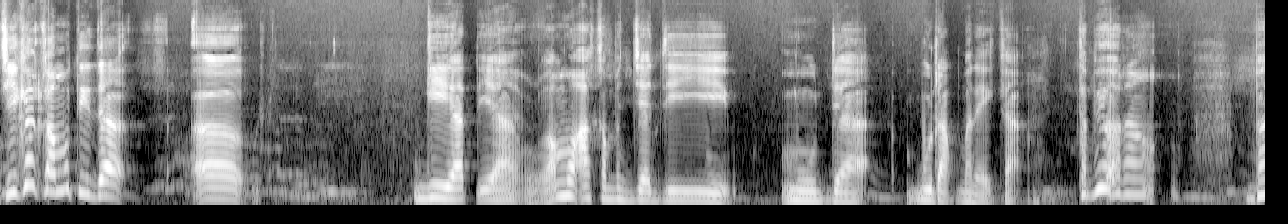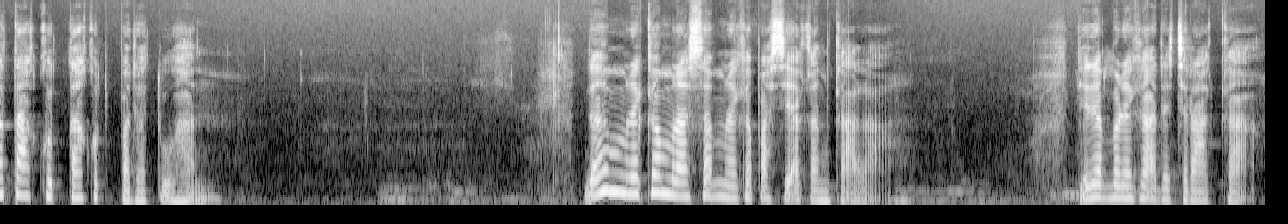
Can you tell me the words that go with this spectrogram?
Jika kamu tidak uh, giat ya, kamu akan menjadi muda budak mereka. Tapi orang takut takut pada Tuhan. Dan mereka merasa mereka pasti akan kalah. Jadi mereka ada ceraka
